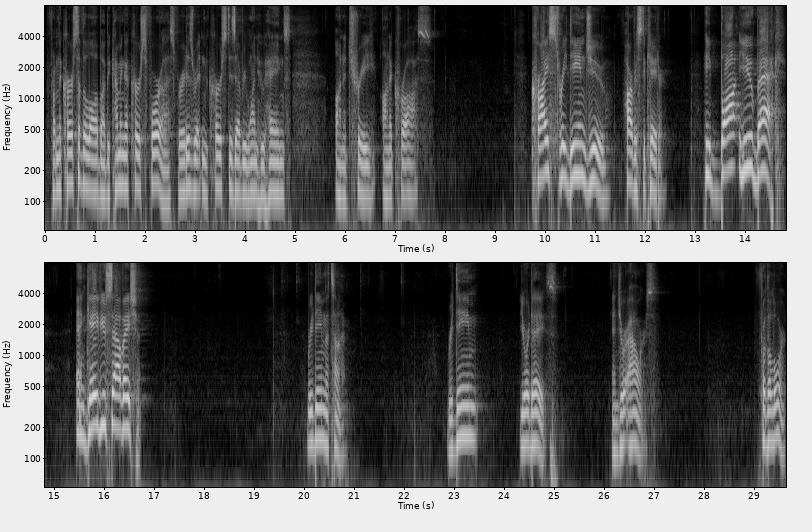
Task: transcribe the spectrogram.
from the curse of the law by becoming a curse for us, for it is written, Cursed is everyone who hangs on a tree, on a cross. Christ redeemed you, Harvest Decatur. He bought you back and gave you salvation. Redeem the time. Redeem your days and your hours for the Lord.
